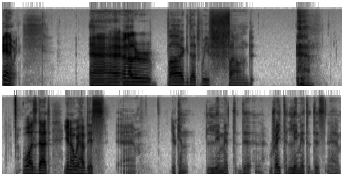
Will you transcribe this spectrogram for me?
Anyway, uh, another bug that we found was that, you know, we have this, um, you can limit the rate limit this um,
